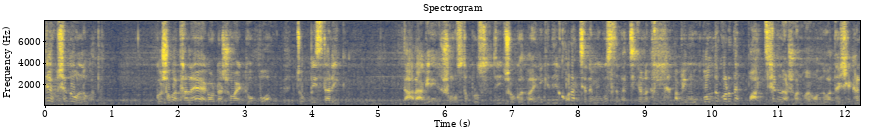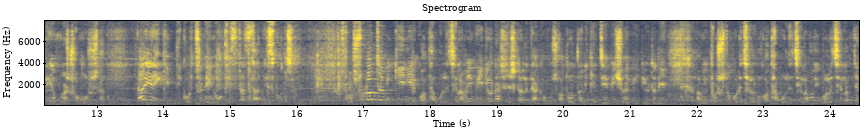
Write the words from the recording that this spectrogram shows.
দেখ সেটা অন্য কথা। গোসবা থানায় এগারোটার সময় ঢুকবো, চব্বিশ তারিখ। তার আগে সমস্ত প্রস্তুতি সৌগত বাহিনীকে দিয়ে করাচ্ছেন, আমি বুঝতে পারছি। কেন আপনি মুখ বন্ধ করাতে পারছেন না, সন্ময় বন্দ্যোপাধ্যায়, সেখানেই আপনার সমস্যা। তাই এই কীর্তি করছেন, এই নোটিশটা সার্ভিস করছেন। প্রশ্নটা হচ্ছে, আমি কি নিয়ে কথা বলেছিলাম? এই ভিডিওটা শেষকালে দেখাবো। সতেরো তারিখে যে বিষয়ে ভিডিওটা নিয়ে আমি প্রশ্ন করেছিলাম, কথা বলেছিলাম, আমি বলেছিলাম যে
